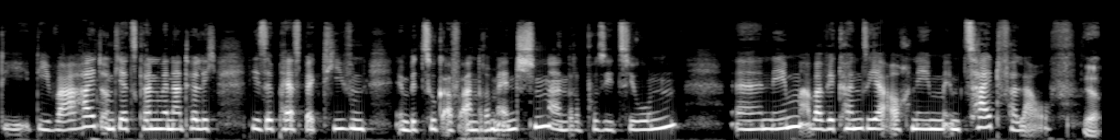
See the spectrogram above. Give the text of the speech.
die, die Wahrheit. Und jetzt können wir natürlich diese Perspektiven in Bezug auf andere Menschen, andere Positionen äh, nehmen, aber wir können sie ja auch nehmen im Zeitverlauf. Ja.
